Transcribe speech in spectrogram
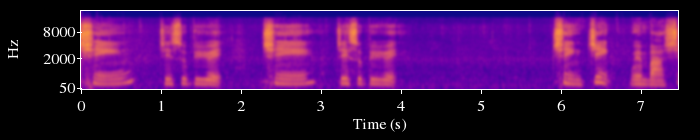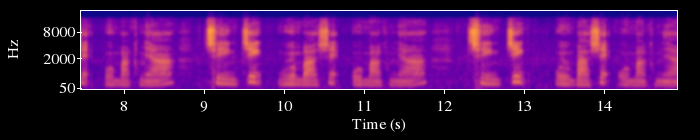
ချင်းကျေးဇူးပြု၍ချင်းကျေးဇူးပြု၍ချင်းကျင့်ဝင်ပါရှင့်ဝင်ပါခမညာချင်းကျင့်ဝင်ပါရှင့်ဝင်ပါခမညာချင်းကျင့်ဝင်ပါရှင့်ဝင်ပါခမညာ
